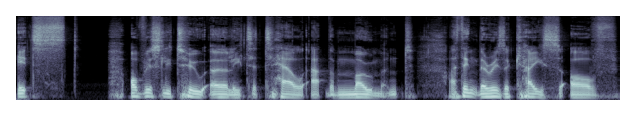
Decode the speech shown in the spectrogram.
It's obviously too early to tell at the moment. I think there is a case of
